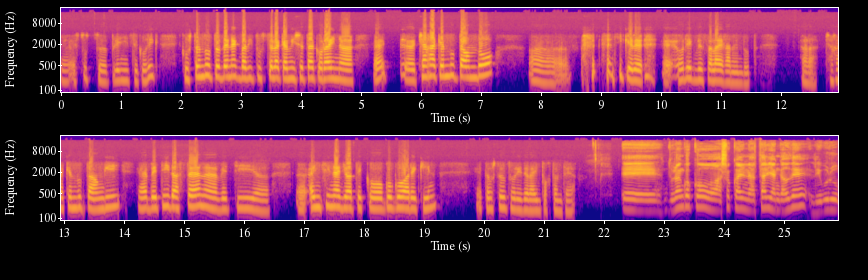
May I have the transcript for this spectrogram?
Eh, ez dut uh, plenitzekorik. Ikusten dut denek badituztela kamisetak orain uh, eh, txarrak enduta ondo, uh, nik ere horiek bezala eganen dut. Hala, txarraken duta ongi, eh, beti idazten, eh, beti eh, eh, aintzina joateko gogoarekin, eta uste dut hori dela importantea. E, Durangoko azokaren atarian gaude, liburu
